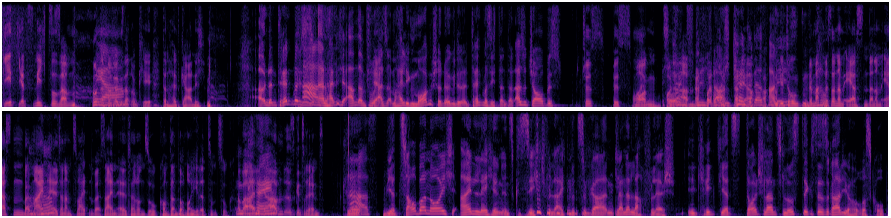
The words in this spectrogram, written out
geht jetzt nicht zusammen. Und Ja. dann haben wir gesagt, okay, dann halt gar nicht. Und dann trennt man sich Krass. an Heiligabend, am, Früh- Ja. also am Heiligen Morgen schon irgendwie, dann trennt man sich dann dann. Also ciao, bis Tschüss, bis morgen, Ich heute Abend. Nicht. Heute oh, Abend, ich könnte ja. das nicht. angetrunken. Wir machen das dann am ersten. Dann am ersten bei meinen Eltern, am zweiten bei seinen Eltern und so kommt dann doch noch jeder zum Zug. Aber Okay. Heiligabend ist getrennt. Krass. Wir zaubern euch ein Lächeln ins Gesicht. Vielleicht wird sogar ein kleiner Lachflash. Ihr kriegt jetzt Deutschlands lustigstes Radiohoroskop.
